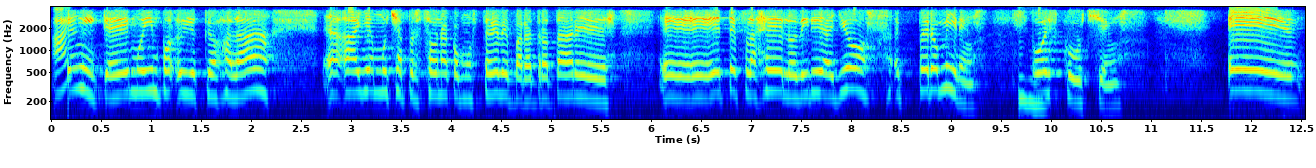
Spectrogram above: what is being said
Ay, y que es muy importante que ojalá eh, haya muchas personas como ustedes para tratar eh, eh, este flagelo, diría yo. Pero miren, o escuchen. Eh,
